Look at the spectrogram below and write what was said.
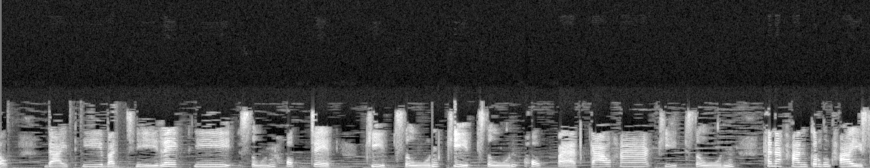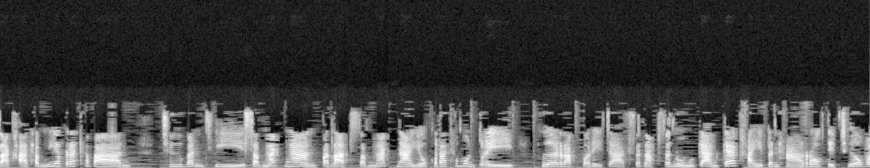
-19 ได้ที่บัญชีเลขที่ 067 ขีดศูนย์ขีดศูนย์หกแปดเก้าห้าขีดศูนย์ธนาคารกรุงไทยสาขาทำเนียบรัฐบาล ชื่อบัญชีสำนักงานปลัดสำนักนายกรัฐมนตรี เพื่อรับบริจาคสนับสนุนการแก้ไขปัญหาโรคติดเชื้อไว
